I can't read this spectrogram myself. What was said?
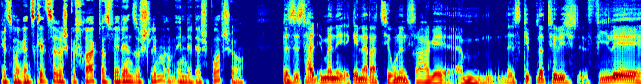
Jetzt mal ganz ketzerisch gefragt, was wäre denn so schlimm am Ende der Sportschau? Das ist halt immer eine Generationenfrage. Ähm, es gibt natürlich viele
